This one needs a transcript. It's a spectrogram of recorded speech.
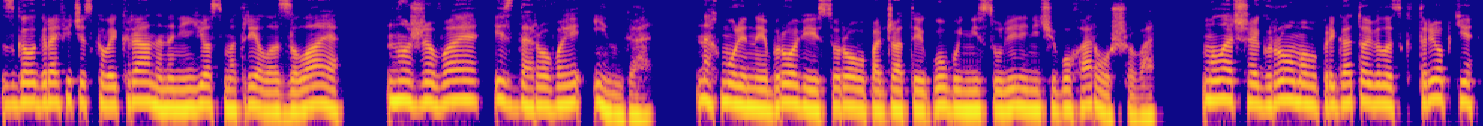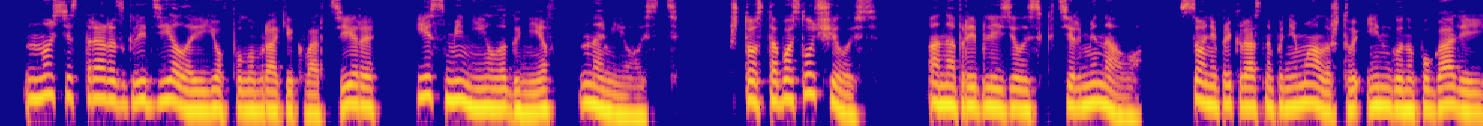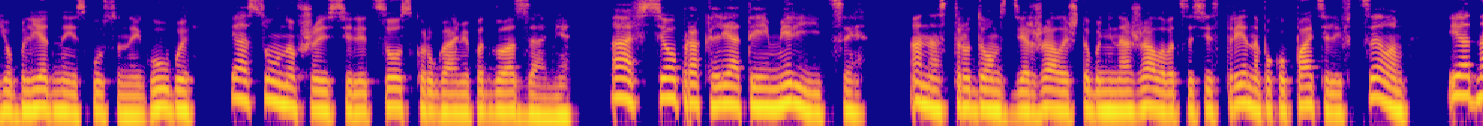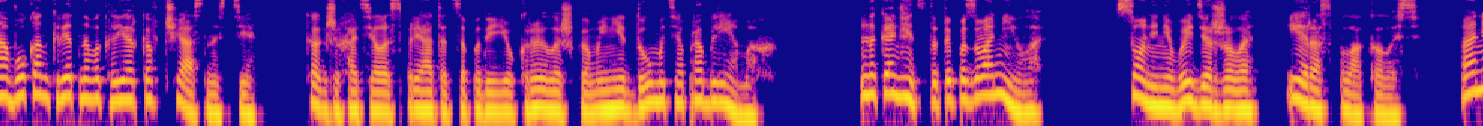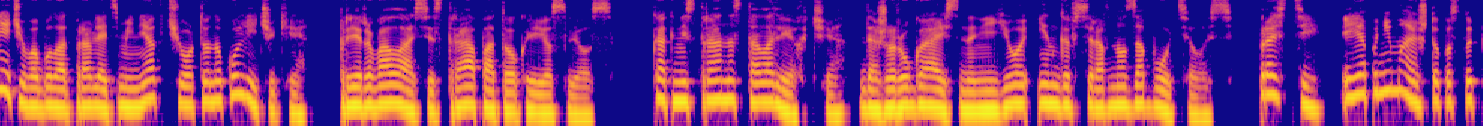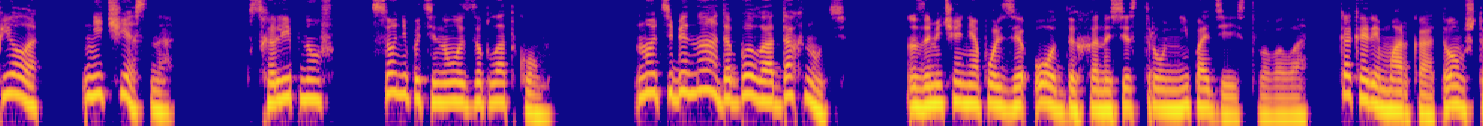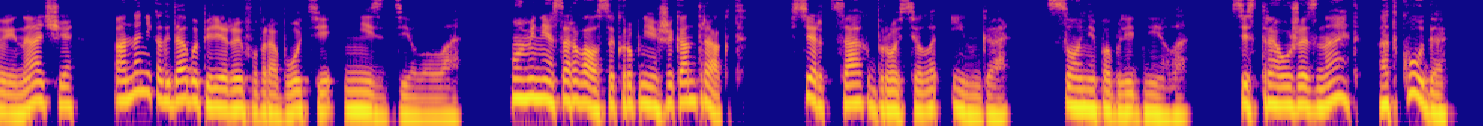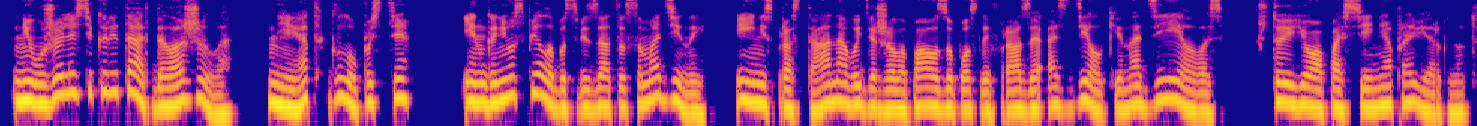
С голографического экрана на нее смотрела злая, но живая и здоровая Инга. Нахмуренные брови и сурово поджатые губы не сулили ничего хорошего. Младшая Громова приготовилась к трёпке, но сестра разглядела ее в полумраке квартиры и сменила гнев на милость. «Что с тобой случилось?» Она приблизилась к терминалу. Соня прекрасно понимала, что Ингу напугали ее бледные искусанные губы и осунувшееся лицо с кругами под глазами. А все проклятые мирийцы. Она с трудом сдержалась, чтобы не нажаловаться сестре на покупателей в целом и одного конкретного клерка в частности. Как же хотелось спрятаться под ее крылышком и не думать о проблемах. «Наконец-то ты позвонила!» Соня не выдержала и расплакалась. А нечего было отправлять меня к черту на куличики. Прервала сестра поток ее слез. Как ни странно, стало легче. Даже ругаясь на нее, Инга все равно заботилась. «Прости, я понимаю, что поступила нечестно». Всхлипнув, Соня потянулась за платком. «Но тебе надо было отдохнуть». Замечание о пользе отдыха на сестру не подействовало, как и ремарка о том, что иначе она никогда бы перерыв в работе не сделала. «У меня сорвался крупнейший контракт», — в сердцах бросила Инга. Соня побледнела. Сестра уже знает? Откуда? Неужели секретарь доложила? Нет, глупости. Инга не успела бы связаться с Амадиной, и неспроста она выдержала паузу после фразы о сделке, надеялась, что ее опасения опровергнут.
